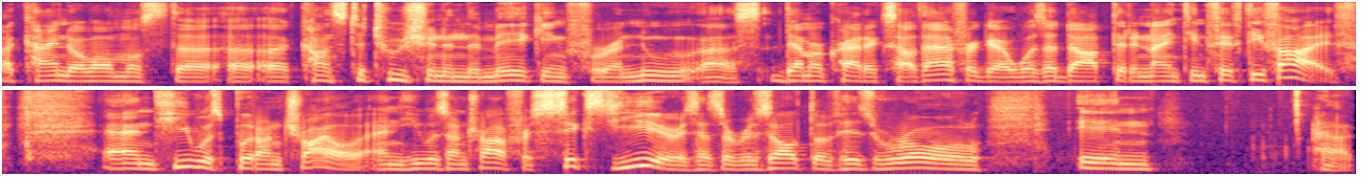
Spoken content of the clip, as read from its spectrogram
a kind of almost a, a constitution in the making for a new uh, democratic South Africa, was adopted in 1955. And he was put on trial, and he was on trial for six years as a result of his role in uh,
